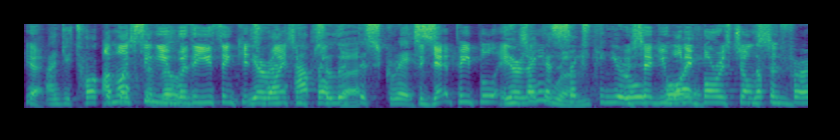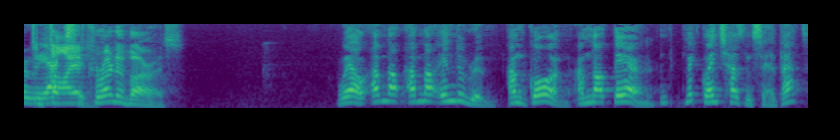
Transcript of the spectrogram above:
Yeah. And you talk. I'm about asking you whether you think it's You're right an and absolute proper disgrace. to get people You're into like a a room 16-year-old who said you wanted Boris Johnson to die of coronavirus. Well, I'm not. I'm not in the room. I'm gone. I'm not there. Mm. Mick Lynch hasn't said that.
